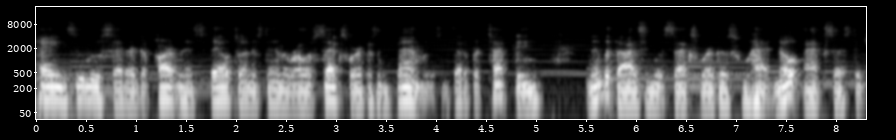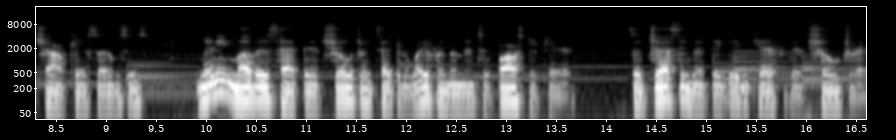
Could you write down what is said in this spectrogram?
Payne Zulu said her department has failed to understand the role of sex workers and families. Instead of protecting and empathizing with sex workers who had no access to child care services, many mothers had their children taken away from them into foster care, suggesting that they didn't care for their children.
